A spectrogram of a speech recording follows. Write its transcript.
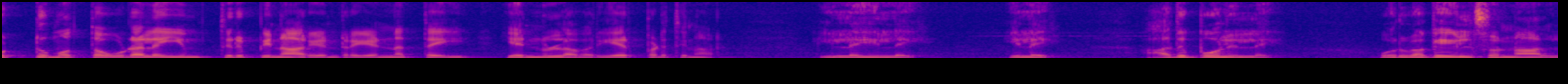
ஒட்டுமொத்த உடலையும் திருப்பினார் என்ற எண்ணத்தை என்னுள் அவர் ஏற்படுத்தினார். இல்லை இல்லை இல்லை அதுபோல் இல்லை. ஒரு வகையில் சொன்னால்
